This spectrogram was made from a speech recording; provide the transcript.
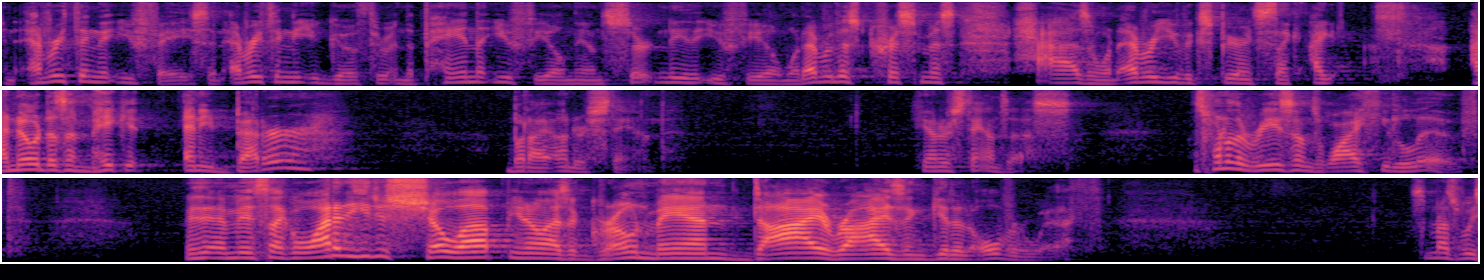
and everything that you face and everything that you go through and the pain that you feel and the uncertainty that you feel and whatever this Christmas has and whatever you've experienced. It's like, I, I know it doesn't make it any better, but I understand. He understands us. That's one of the reasons why he lived. I mean, it's like, why didn't he just show up, you know, as a grown man, die, rise, and get it over with? Sometimes we,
